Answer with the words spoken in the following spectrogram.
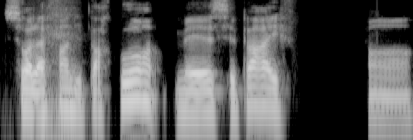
sur la fin du parcours. Mais c'est pareil. Enfin,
